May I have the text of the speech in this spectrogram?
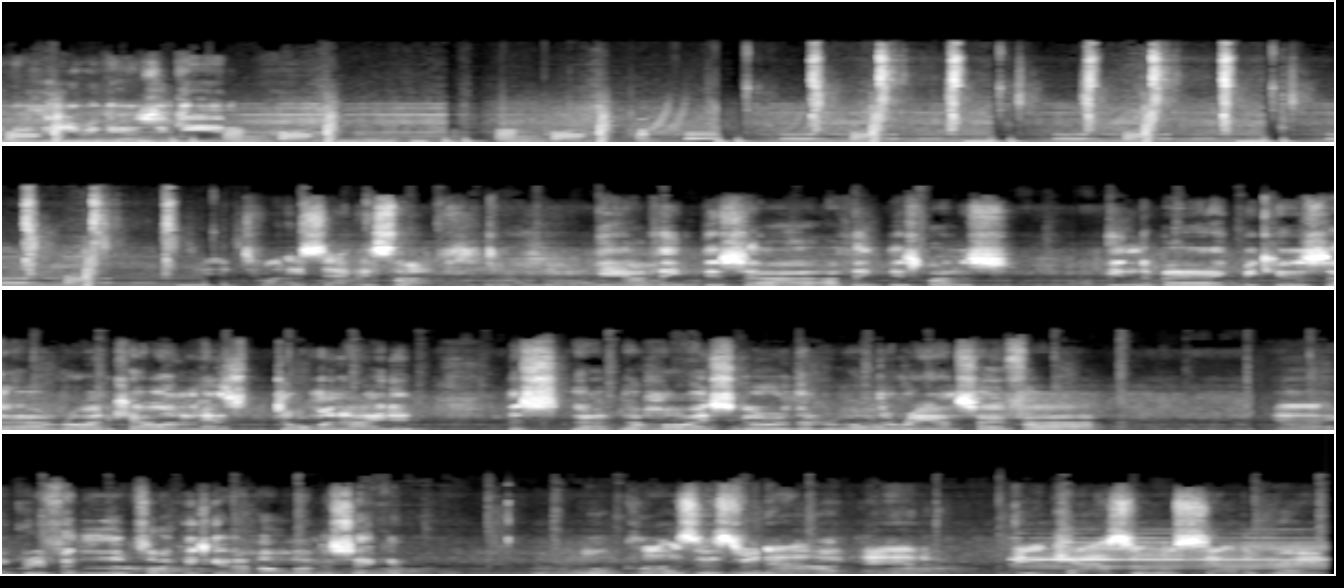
Where happy with. And here he goes again. And 20 seconds left. Yeah, I think this. Uh, I think this one's in the bag because uh, Ryan Callinan has dominated this, the, the high score of the of the round so far. Uh, Griffin looks like he's going to hold on to second. We'll close this one out, and Newcastle will celebrate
